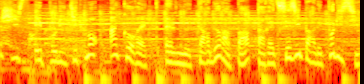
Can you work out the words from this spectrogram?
Et politiquement incorrecte, elle ne tardera pas à être saisie par les policiers.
